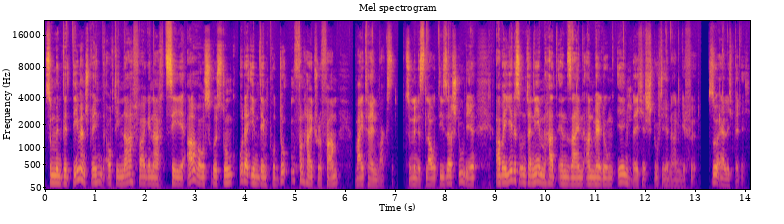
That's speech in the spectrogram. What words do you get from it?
Somit wird dementsprechend auch die Nachfrage nach CEA-Ausrüstung oder eben den Produkten von Hydrofarm weiterhin wachsen. Zumindest laut dieser Studie. Aber jedes Unternehmen hat in seinen Anmeldungen irgendwelche Studien angeführt. So ehrlich bin ich.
